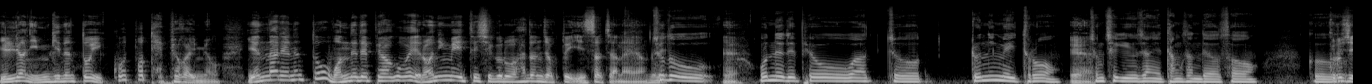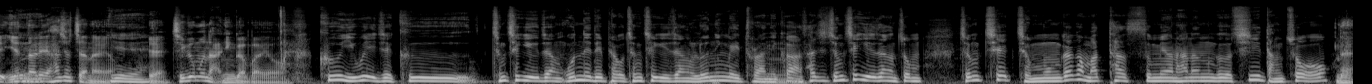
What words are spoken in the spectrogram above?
1년 임기는 또 있고 또 대표가 임명. 옛날에는 또 원내대표하고 왜 러닝메이트식으로 하던 적도 있었잖아요. 저도 네. 원내대표와 저 러닝메이트로 예. 정책위 의장에 당선되어서 그 그러지 예. 옛날에 예. 하셨잖아요. 예. 예. 지금은 아닌가 봐요. 그 이후에 이제 그 정책위 의장 원내대표하고 정책위 의장을 러닝메이트로 하니까 음. 사실 정책위 의장은 좀 정책 전문가가 맡았으면 하는 것이 당초 네.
